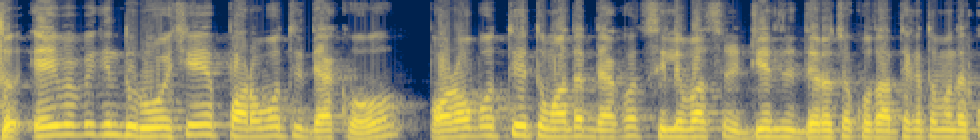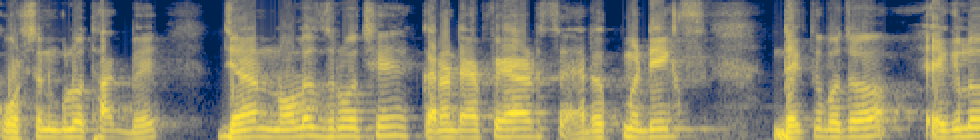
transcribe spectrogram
তো এইভাবে কিন্তু রয়েছে। পরবর্তী দেখো, পরবর্তী তোমাদের দেখো সিলেবাস ডিটেলস দেওয়া হচ্ছে কোথা থেকে তোমাদের কোশ্চেনগুলো থাকবে। জেনারেল নলেজ রয়েছে কারেন্ট অ্যাফেয়ার্স অ্যারথমেটিক্স দেখতে পাচ্ছ, এগুলো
